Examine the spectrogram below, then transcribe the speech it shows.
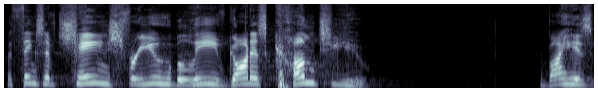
But things have changed for you who believe. God has come to you. By his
